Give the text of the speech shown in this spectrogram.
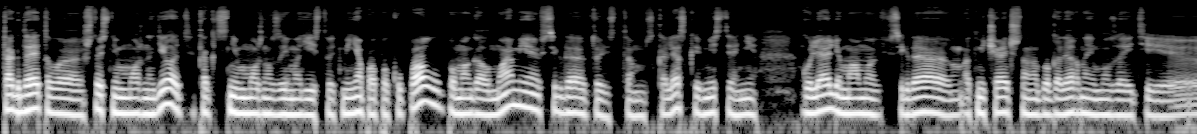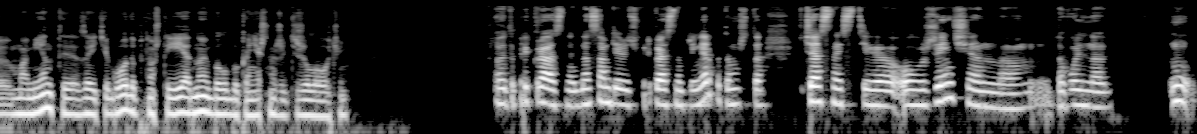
так до этого что с ним можно делать, как с ним можно взаимодействовать? Меня папа купал, помогал маме всегда, то есть там с коляской вместе они гуляли, мама всегда отмечает, что она благодарна ему за эти моменты, за эти годы, потому что ей одной было бы, конечно же, тяжело очень. Это прекрасно. На самом деле очень прекрасный пример, потому что, в частности, у женщин эм, довольно ну,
